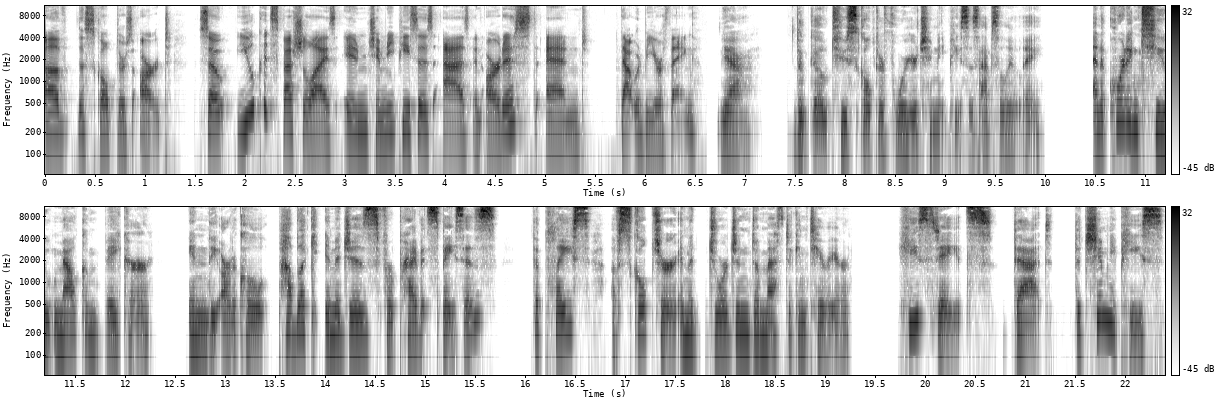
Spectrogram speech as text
of the sculptor's art. So, you could specialize in chimney pieces as an artist, and that would be your thing. yeah the go-to sculptor for your chimney pieces absolutely and according to malcolm baker in the article public images for private spaces the place of sculpture in the georgian domestic interior he states that the chimney piece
